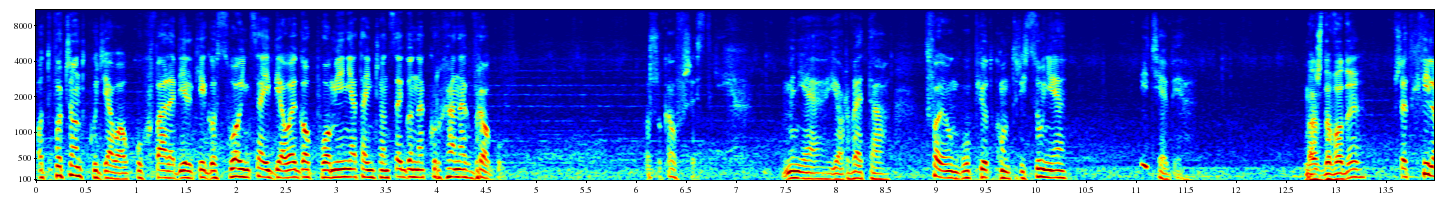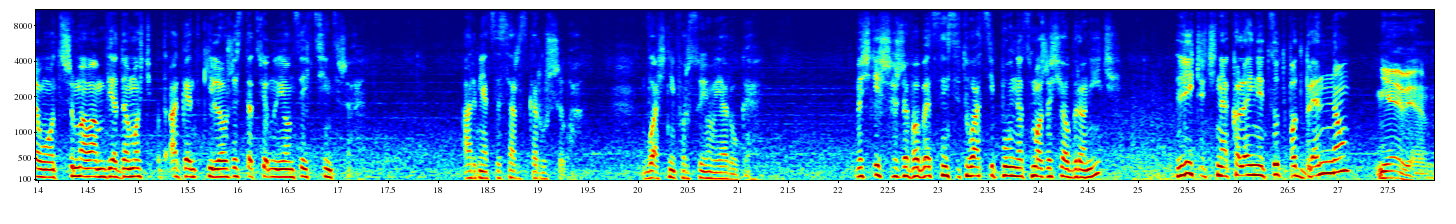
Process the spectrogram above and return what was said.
Od początku działał ku chwale wielkiego słońca i białego płomienia tańczącego na kurhanach wrogów. Oszukał wszystkich. Mnie, Jorweta, twoją głupiutką Trisunię i ciebie. Masz dowody? Przed chwilą otrzymałam wiadomość od agentki loży stacjonującej w Cintrze. Armia cesarska ruszyła. Właśnie forsują Jarugę. Myślisz, że w obecnej sytuacji północ może się obronić? Liczyć na kolejny cud pod Brenną? Nie wiem,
